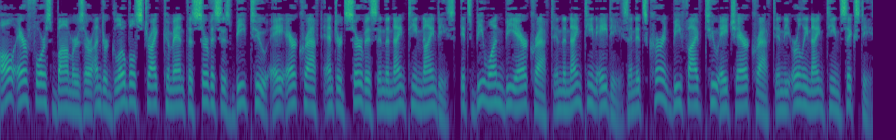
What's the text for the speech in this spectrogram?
All Air Force bombers are under Global Strike Command. The service's B-2A aircraft entered service in the 1990s, its B-1B aircraft in the 1980s and its current B-52H aircraft in the early 1960s.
